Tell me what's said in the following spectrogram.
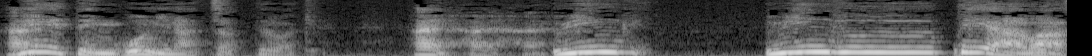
はい0.5になっちゃってるわけ。はいはいはい。ウィング、ウィングペアは、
